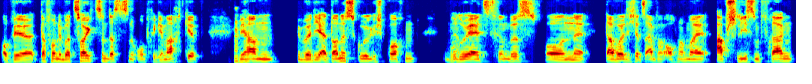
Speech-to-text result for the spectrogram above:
ob wir davon überzeugt sind, dass es eine obrige Macht gibt. Hm. Wir haben über die Adonis School gesprochen, wo ja. du ja jetzt drin bist und äh, da wollte ich jetzt einfach auch nochmal abschließend fragen,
